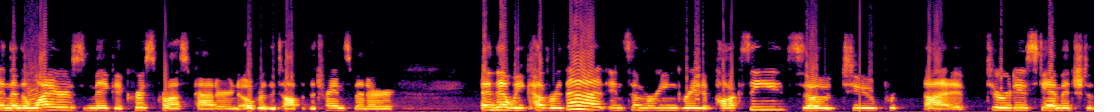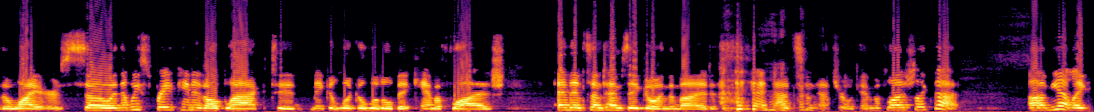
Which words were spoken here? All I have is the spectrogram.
and then the wires make a crisscross pattern over the top of the transmitter. And then we cover that in some marine grade epoxy, so to uh, to reduce damage to the wires. So, and then we spray paint it all black to make it look a little bit camouflage and then sometimes they go in the mud and add some natural camouflage like that. Um, yeah, like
